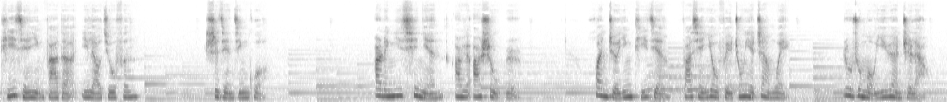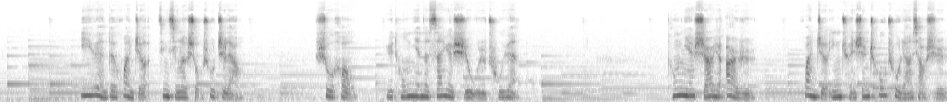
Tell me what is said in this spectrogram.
体检引发的医疗纠纷事件经过：二零一七年二月二十五日，患者因体检发现右肺中叶占位，入住某医院治疗。医院对患者进行了手术治疗，术后于同年的三月十五日出院。同年十二月二日，患者因全身抽搐两小时。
